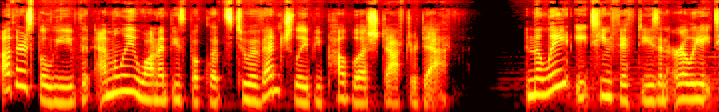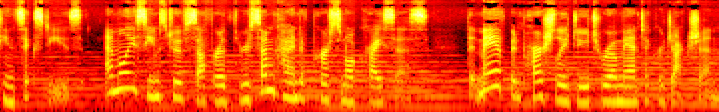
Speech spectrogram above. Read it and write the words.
Others believe that Emily wanted these booklets to eventually be published after death. In the late 1850s and early 1860s, Emily seems to have suffered through some kind of personal crisis that may have been partially due to romantic rejection.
